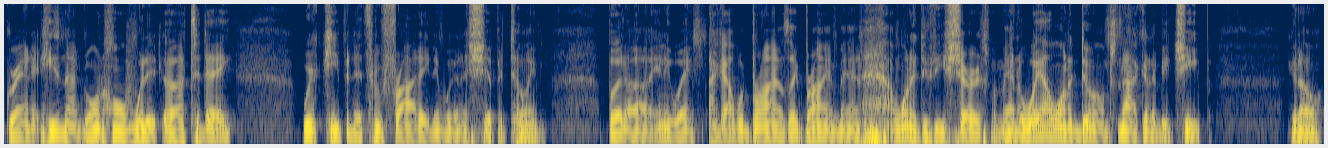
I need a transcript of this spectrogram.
Granted, he's not going home with it uh, today. We're keeping it through Friday, then we're going to ship it to him. But uh, anyway, I got with Brian. I was like, Brian, man, I want to do these shirts, but man, the way I want to do them is not going to be cheap. You know,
